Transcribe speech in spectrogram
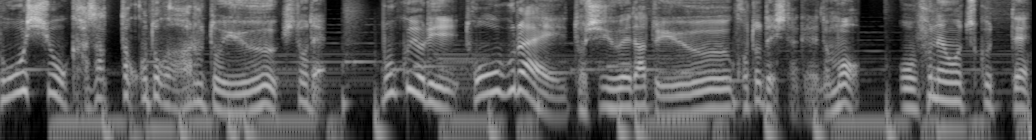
表紙を飾ったことがあるという人で僕より10ぐらい年上だということでしたけれどもお船を作って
